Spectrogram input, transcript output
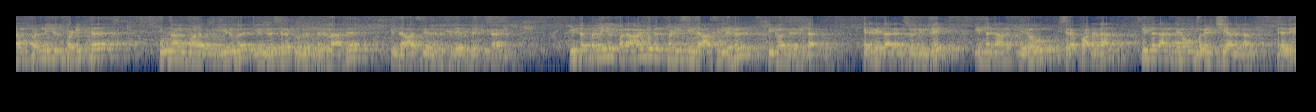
நம் பள்ளியில் படித்த முன்னாள் மாணவர்கள் இருவர் இன்று சிறப்பு விருந்தினர்களாக இந்த ஆசிரியர்களிடத்திலே வந்திருக்கின்றார்கள். இந்த பள்ளியில் பல ஆண்டுகள் பணி செய்த ஆசிரியர்கள் இங்கு வந்திருக்கின்றார்கள். எனவே தான் நான் சொல்கின்றேன் இந்த நாள் மிகவும் சிறப்பான நாள் இந்த நாள் மிகவும் மகிழ்ச்சியான நாள். எனவே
